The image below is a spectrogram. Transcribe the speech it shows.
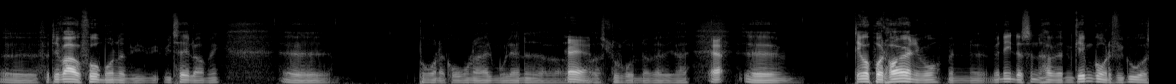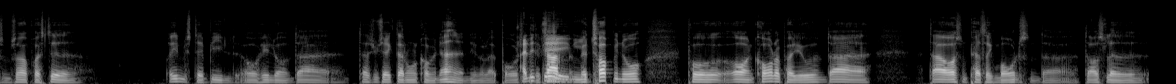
øh, for det var jo få måneder, vi, vi, vi taler om, ikke? Øh, på grund af corona og alt muligt andet, og, Ja, ja. og slutrunden og hvad ved jeg. Ja. Øh, det var på et højere niveau, men, øh, men en, der sådan har været en gennemgående figur, som så har præsteret rimelig stabilt over hele året, der, der synes jeg ikke, der er nogen, der kommer i nærheden af Nikolaj Poulsen. Ej, det- det, det er er klart, i. med topniveau på, over en kortere periode, der, er- der er også en Patrick Mortensen, der, der, også lavede,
